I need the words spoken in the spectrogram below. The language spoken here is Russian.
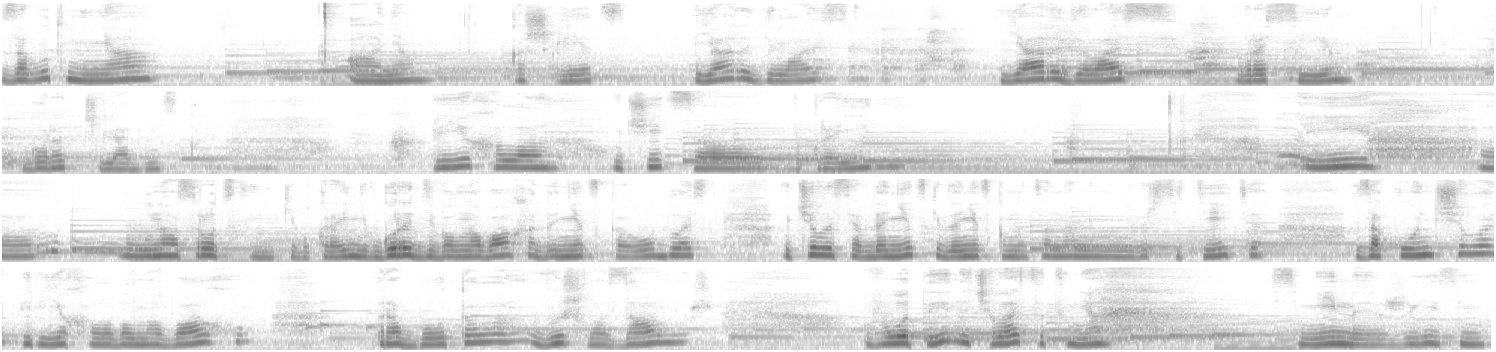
Зовут меня Аня Кашлец. Я родилась, я родилась в России, город Челябинск. Приехала учиться в Украину. И э, у нас родственники в Украине, в городе Волноваха, Донецкая область. Училась я в Донецке, в Донецком национальном университете. Закончила, переехала в Волноваху, работала, вышла замуж. Вот, и началась вот у меня семейная жизнь,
